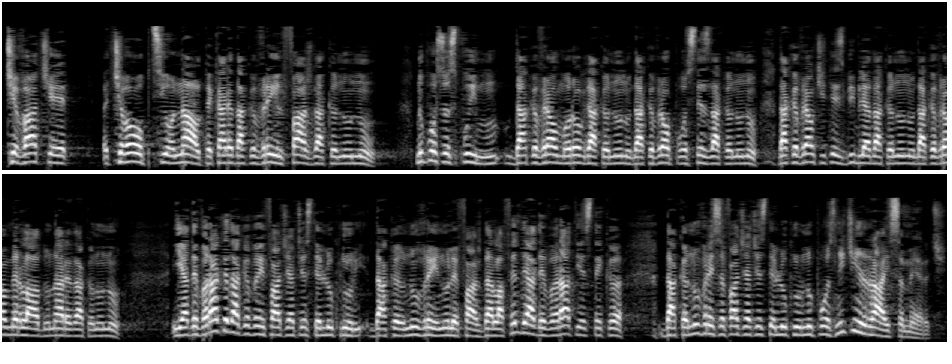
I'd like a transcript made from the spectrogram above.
ceva, ce, ceva opțional pe care dacă vrei îl faci, dacă nu, nu. Nu poți să spui dacă vreau mă rog, dacă nu, nu, dacă vreau postez, dacă nu, nu, dacă vreau citesc Biblia, dacă nu, nu, dacă vreau merg la adunare, dacă nu, nu. E adevărat că dacă vrei face aceste lucruri, dacă nu vrei, nu le faci, dar la fel de adevărat este că dacă nu vrei să faci aceste lucruri, nu poți nici în rai să mergi.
